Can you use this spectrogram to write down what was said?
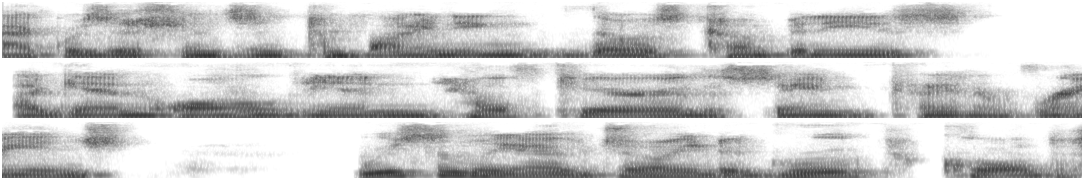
acquisitions and combining those companies, again, all in healthcare, the same kind of range. Recently, I've joined a group called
